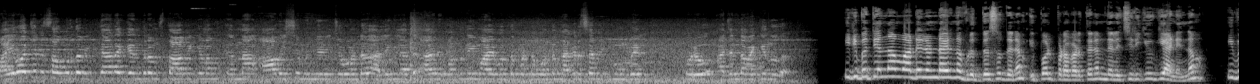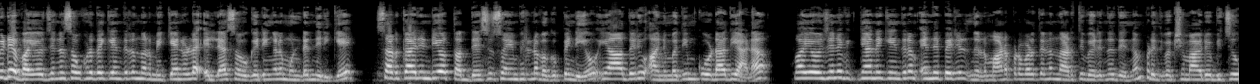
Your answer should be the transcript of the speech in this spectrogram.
വയോജന സൗഹൃദ വിജ്ഞാന കേന്ദ്രം സ്ഥാപിക്കണം എന്ന ആവശ്യം ഉന്നയിച്ചുകൊണ്ട് അല്ലെങ്കിൽ അത് ആ ഒരു പദ്ധതിയുമായി ബന്ധപ്പെട്ടുകൊണ്ട് നഗരസഭയ്ക്ക് മുമ്പിൽ ഒരു അജണ്ട വയ്ക്കുന്നത്. ഇരുപത്തിയൊന്നാം വാർഡിലുണ്ടായിരുന്ന വൃദ്ധസദനം ഇപ്പോൾ പ്രവർത്തനം നിലച്ചിരിക്കുകയാണെന്നും ഇവിടെ വയോജന സൗഹൃദ കേന്ദ്രം നിർമ്മിക്കാനുള്ള എല്ലാ സൗകര്യങ്ങളും ഉണ്ടെന്നിരിക്കെ സർക്കാരിന്റെയോ തദ്ദേശ സ്വയംഭരണ വകുപ്പിന്റെയോ യാതൊരു അനുമതിയും കൂടാതെയാണ് വയോജന വിജ്ഞാന കേന്ദ്രം എന്ന പേരിൽ നിർമ്മാണ പ്രവർത്തനം നടത്തിവരുന്നതെന്നും പ്രതിപക്ഷം ആരോപിച്ചു.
